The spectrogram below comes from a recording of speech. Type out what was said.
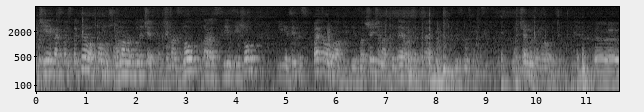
І чи є якась перспектива в тому, що вона нас буде чиста? Чи у нас знов зараз слід зійшов і звідти з Пекалова, і з Варшичина піде оце все із Духниці? Над чим ми заборолися? Е,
